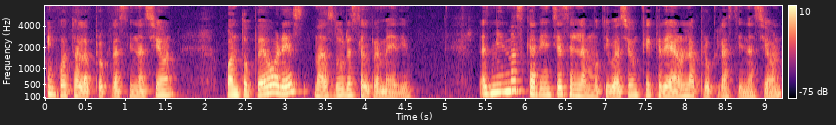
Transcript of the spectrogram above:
En cuanto a la procrastinación, cuanto peor es, más duro es el remedio. Las mismas carencias en la motivación que crearon la procrastinación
